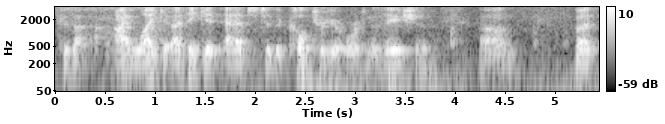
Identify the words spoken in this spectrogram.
because I, I, like it. I think it adds to the culture of your organization. Um, but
